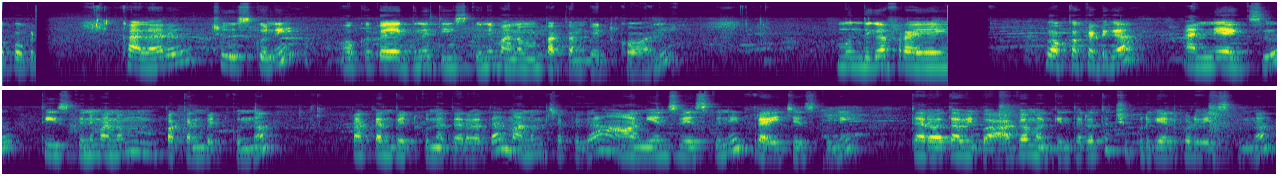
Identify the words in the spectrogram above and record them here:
ఒక్కొక్క కలర్ చూసుకుని ఒక్కొక్క ఎగ్ని తీసుకుని మనం పక్కన పెట్టుకోవాలి. ముందుగా ఫ్రై అయి ఒక్కొక్కటిగా అన్ని ఎగ్స్ తీసుకుని మనం పక్కన పెట్టుకుందాం. పక్కన పెట్టుకున్న తర్వాత మనం చక్కగా ఆనియన్స్ వేసుకుని ఫ్రై చేసుకుని తర్వాత అవి బాగా మగ్గిన తర్వాత చిక్కుడుకాయలు కూడా వేసుకుందాం.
